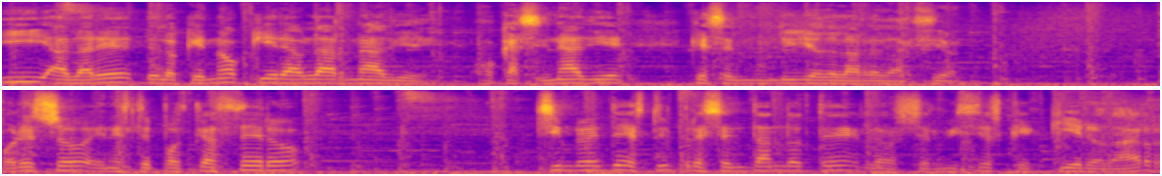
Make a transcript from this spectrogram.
y hablaré de lo que no quiere hablar nadie, o casi nadie, que es el mundillo de la redacción. Por eso, en este podcast cero, simplemente estoy presentándote los servicios que quiero dar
